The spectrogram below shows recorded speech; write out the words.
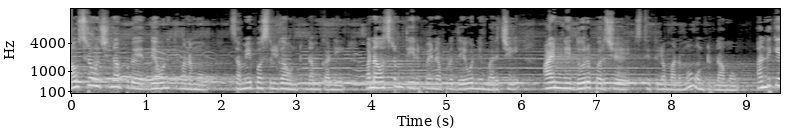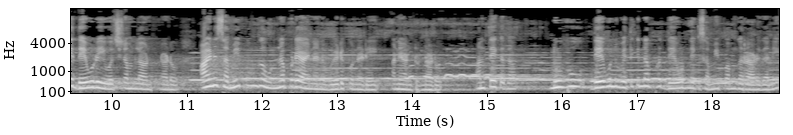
అవసరం వచ్చినప్పుడే దేవునికి మనము సమీపస్తులుగా ఉంటున్నాం కానీ మన అవసరం తీరిపోయినప్పుడు దేవుణ్ణి మరిచి ఆయన్ని దూరపరిచే స్థితిలో మనము ఉంటున్నాము. అందుకే దేవుడు ఈ వచనంలో అంటున్నాడు ఆయన సమీపంగా ఉన్నప్పుడే ఆయనను వేడుకొనడి అని అంటున్నాడు. అంతే కదా? నువ్వు దేవుణ్ణి వెతికినప్పుడు దేవుడు నీకు సమీపంగా రాడు కానీ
